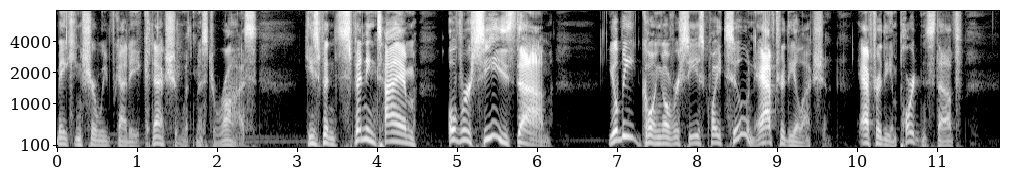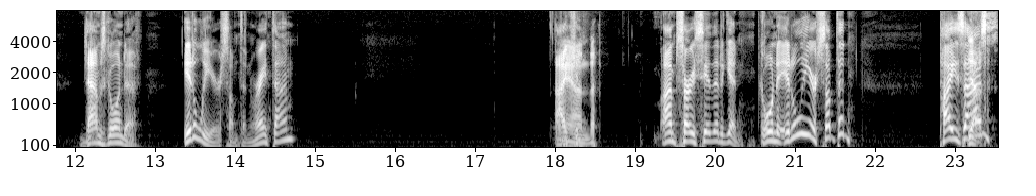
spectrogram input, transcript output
making sure we've got a connection with Mr. Ross. He's been spending time overseas, Dom. You'll be going overseas quite soon after the election, after the important stuff. Dom's going to Italy or something, right, Dom? I can. I'm sorry, say that again. Going to Italy or something? Paisan? yes.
